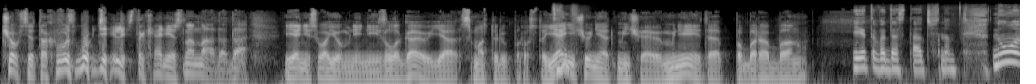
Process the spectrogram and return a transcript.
Что все так возбудились-то, конечно, надо, да. Я не свое мнение излагаю, я смотрю просто. Я ничего не отмечаю, мне это по барабану. И этого достаточно. Ну,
